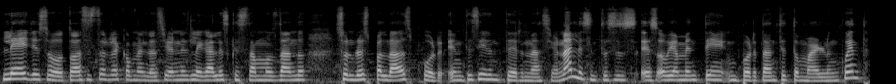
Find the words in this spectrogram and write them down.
leyes o todas estas recomendaciones legales que estamos dando son respaldadas por entes internacionales, entonces es obviamente importante tomarlo en cuenta.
